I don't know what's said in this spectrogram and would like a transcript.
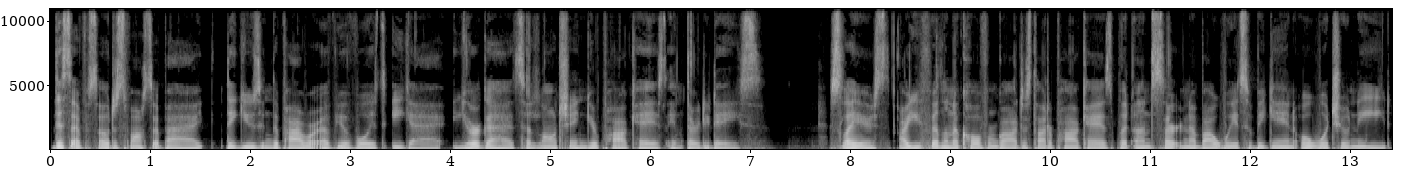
This episode is sponsored by the Using the Power of Your Voice e guide, your guide to launching your podcast in 30 days. Slayers, are you feeling a call from God to start a podcast but uncertain about where to begin or what you'll need?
